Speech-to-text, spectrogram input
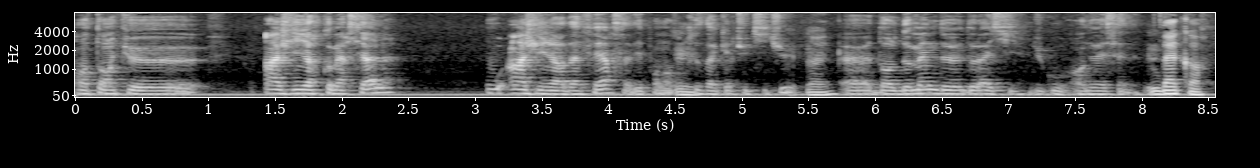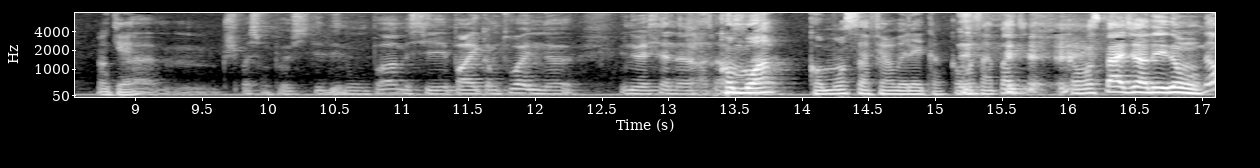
en tant qu'ingénieur commercial ou ingénieur d'affaires, ça dépend de l'entreprise dans laquelle tu te situes, Ouais. euh, dans le domaine de, de l'IT, du coup, en ESN. D'accord. Ok. Euh, je sais pas si on peut citer des noms ou pas, mais c'est pareil comme toi, une, une ESN internationale. Comme moi, commence à faire Belek. Hein. Commence, à pas commence pas à dire des noms. Non,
